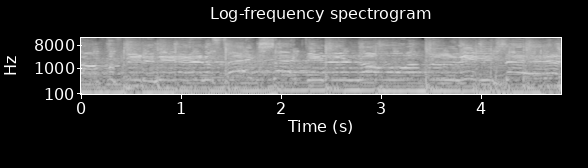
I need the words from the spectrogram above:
comfort fitting in a fake safety that no one believes in.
